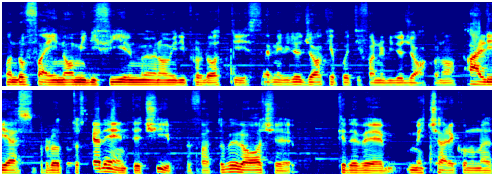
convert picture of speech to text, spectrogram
quando fai nomi di film, nomi di prodotti esterni ai videogiochi e poi ti fanno il videogioco, no? Alias prodotto scadente, cheap, fatto veloce, che deve matchare con una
